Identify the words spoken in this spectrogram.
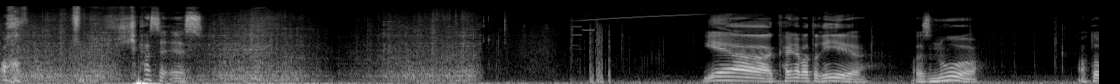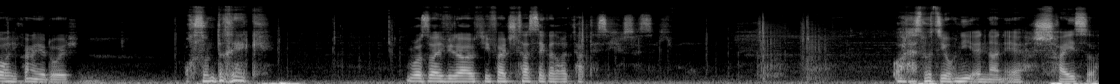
Ach, ich hasse es. Yeah, keine Batterie. Was nur? Ach doch, ich kann ja hier durch. Och, so ein Dreck. Bloß weil ich wieder die falsche Taste gedrückt habe. Oh, das wird sich auch nie ändern, ey. Scheiße.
